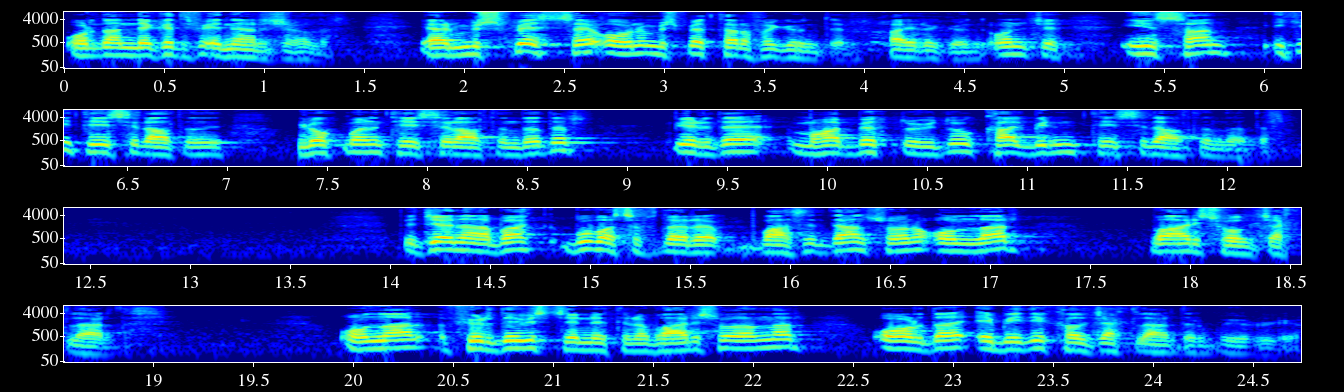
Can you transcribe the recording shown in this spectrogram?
Oradan negatif enerji alır. Eğer müsbetse onu müsbet tarafa gönderir, hayra gönderir. Onun için insan iki tesir altında, lokmanın tesiri altındadır. Bir de muhabbet duyduğu kalbinin tesiri altındadır. Ve Cenab-ı Hak bu vasıfları bahseden sonra onlar varis olacaklardır. Onlar Firdevs cennetine varis olanlar orada ebedi kalacaklardır buyuruluyor.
